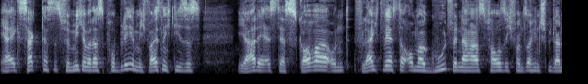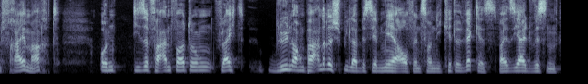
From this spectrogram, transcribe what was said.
Ja, exakt, das ist für mich aber das Problem. Ich weiß nicht, dieses, ja, der ist der Scorer und vielleicht wäre es da auch mal gut, wenn der HSV sich von solchen Spielern frei macht und diese Verantwortung, vielleicht blühen auch ein paar andere Spieler ein bisschen mehr auf, wenn Sonny Kittel weg ist, weil sie halt wissen,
